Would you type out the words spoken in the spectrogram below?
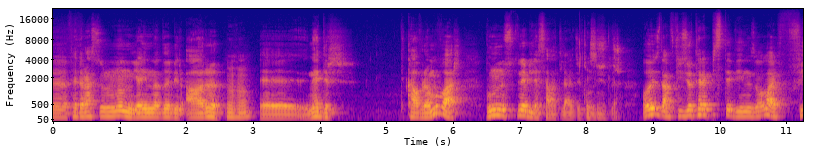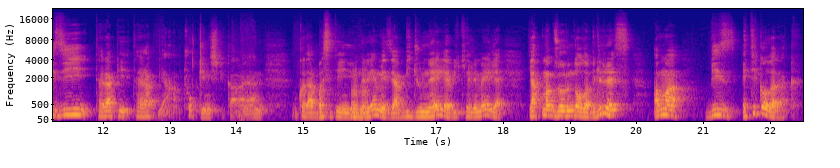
e, Federasyonu'nun yayınladığı bir ağrı e, nedir kavramı var. Bunun üstüne bile saatlerce konuşulur. O yüzden fizyoterapist dediğiniz olay fiziği terapi, terapi ya çok geniş bir kavram. Yani bu kadar basit indiremeyiz. Yani bir cümleyle, bir kelimeyle yapmak zorunda olabiliriz. Ama biz etik olarak,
